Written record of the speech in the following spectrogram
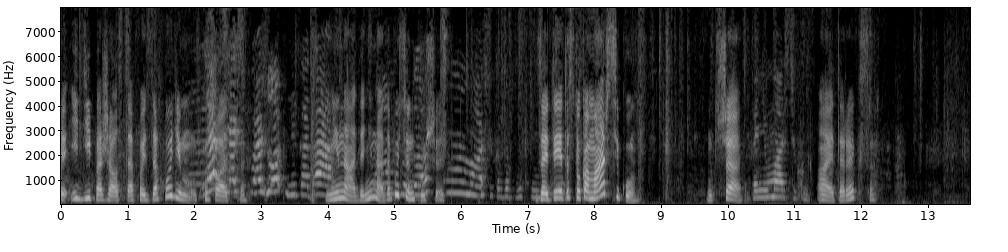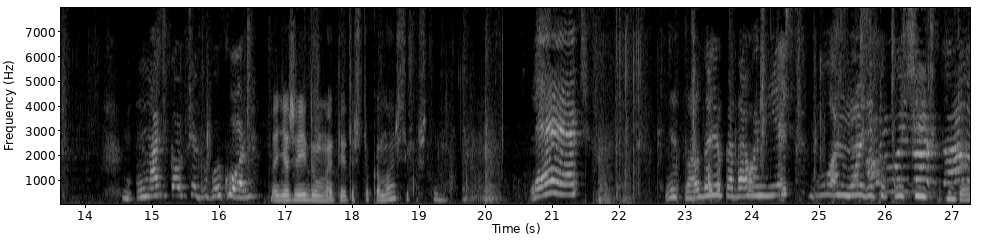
Все, иди, пожалуйста, Афось, заходим купаться. Не надо, не надо, пусть он кушает. Запустила. Зай, ты это столько Марсику? Вот ша. Это не Марсику. А, это Рекса. У Марсика вообще другой корм. Да я же и думаю, ты это штука Марсику, что ли? Не трогаю, когда он есть. Он может укусить. Да.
